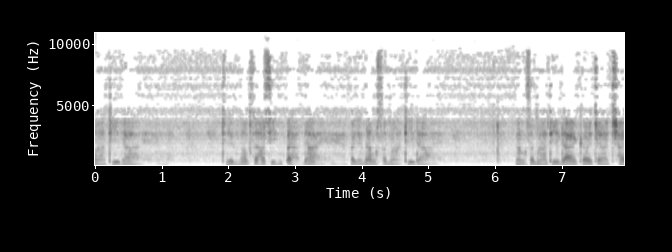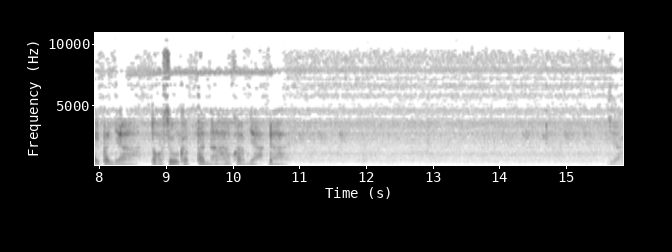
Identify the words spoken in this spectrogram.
มาธิได้เช่นรักษาศีลแปดได้ ก็จะนั่งสมาธิได้ นั่งสมาธิได้ก็จะใช้ปัญญาต่อสู้กับปัญหาความอยากได้ อย่าง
